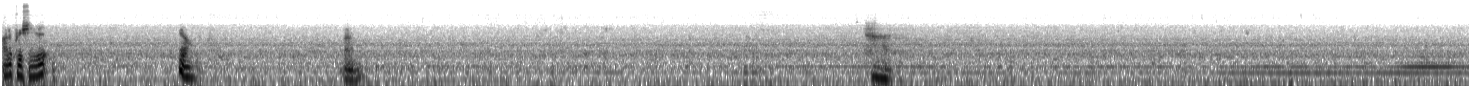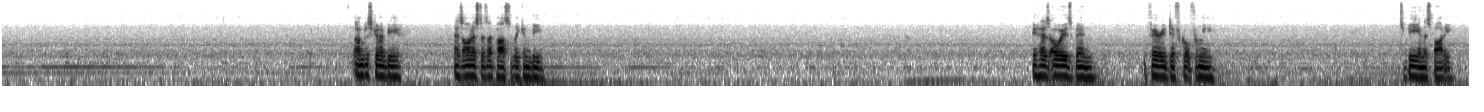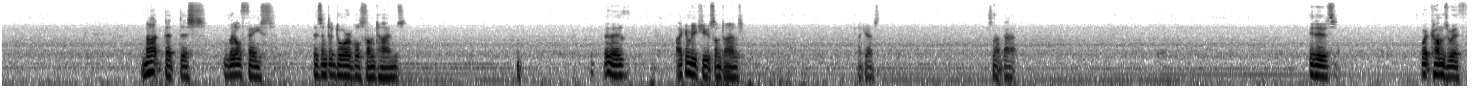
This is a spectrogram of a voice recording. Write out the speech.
I'd appreciate it. You know. I'm just gonna be as honest as I possibly can be. It has always been very difficult for me to be in this body. Not that this little face isn't adorable sometimes. It is. I can be cute sometimes. I guess. It's not that. It is what comes with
